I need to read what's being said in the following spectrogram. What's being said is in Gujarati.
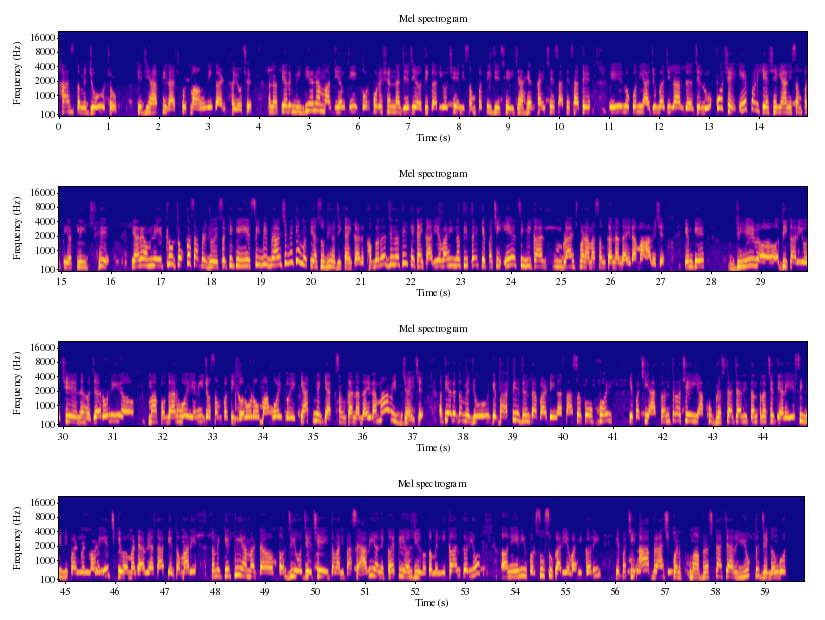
ખાસ તમે જોવો છો કે જ્યારથી રાજકોટમાં અગ્નિકાંડ થયો છે અને અત્યારે મીડિયાના માધ્યમથી કોર્પોરેશનના જે જે અધિકારીઓ છે, એની સંપત્તિ જે છે એ જાહેર થાય છે. સાથે સાથે એ લોકોની આજુબાજુના જે લોકો છે એ પણ કહે છે કે આની સંપત્તિ આટલી છે. ત્યારે અમને એટલું ચોક્કસ આપણે જોઈ શકીએ કે એસીબી બ્રાન્ચને કેમ અત્યાર સુધી હજી કાંઈ ખબર જ નથી કે કાંઈ કાર્યવાહી નથી થઈ કે પછી એસીબી કાર્ડ બ્રાન્ચ પણ આમાં શંકાના દાયરામાં આવે છે. કેમ કે જે અધિકારીઓ છે એને હજારોની માં પગાર હોય, એની જો સંપત્તિ કરોડોમાં હોય, તો એ ક્યાંક ને ક્યાંક શંકાના દાયરામાં આવી જ જાય છે. અત્યારે તમે જોવો કે ભારતીય જનતા પાર્ટીના શાસકો હોય કે પછી આ તંત્ર છે એ આખું ભ્રષ્ટાચારી તંત્ર છે, ત્યારે એસીબી ડિપાર્ટમેન્ટમાં અમે એ જ કહેવા માટે આવ્યા હતા કે તમારે, તમે કેટલી આમાં અરજીઓ જે છે એ તમારી પાસે આવી અને કેટલી અરજીઓનો તમે નિકાલ કર્યો અને એની ઉપર શું શું કાર્યવાહી કરી. કે પછી આ બ્રાન્ચ પણ ભ્રષ્ટાચાર યુક્ત જે ગંગોત્રી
